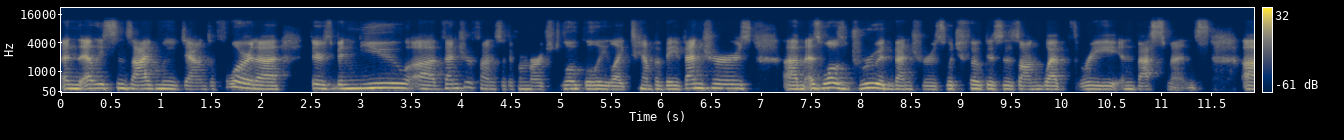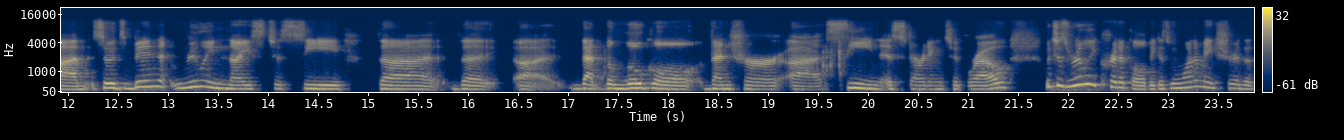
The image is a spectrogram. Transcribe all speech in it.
and at least since I've moved down to Florida, there's been new uh, venture funds that have emerged locally, like Tampa Bay Ventures, um, as well as Druid Ventures, which focuses on Web3 investments. Um, so it's been really nice to see the the uh, that the local venture uh, scene is starting to grow, which is really critical because we want to make sure that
